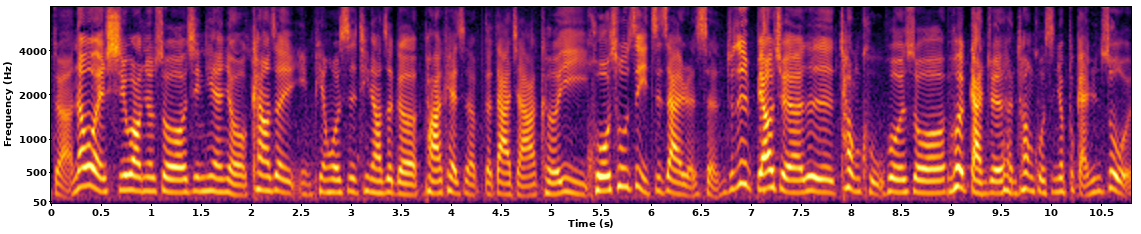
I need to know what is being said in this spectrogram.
对啊。那我也希望就是说，今天有看到这影片或是听到这个 podcast 的大家，可以活出自己自在的人生，就是不要觉得是痛苦，或者说会感觉很痛苦，事情就不敢去做，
